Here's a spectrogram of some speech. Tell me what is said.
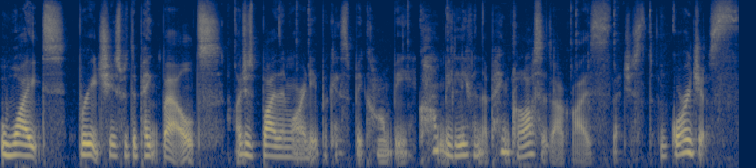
white breeches with the pink belts. I just buy them already because we can't be can't be leaving the pink glasses out, guys. They're just gorgeous.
